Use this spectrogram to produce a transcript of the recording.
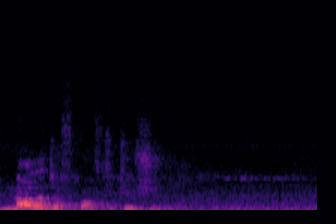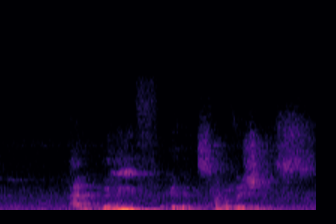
knowledge of constitution and belief in its provisions.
